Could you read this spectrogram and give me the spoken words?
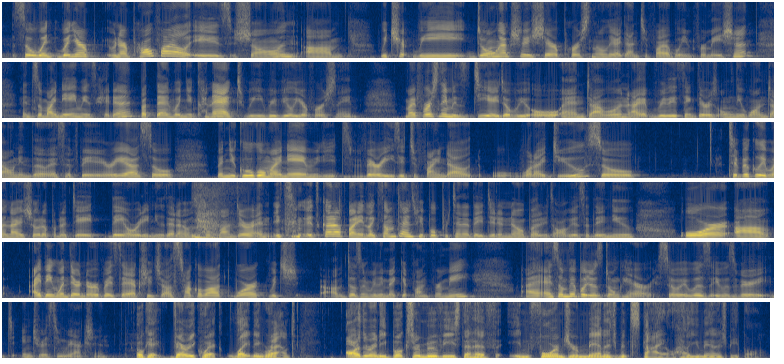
So when when your when our profile is shown, um, we tr- we don't actually share personally identifiable information, and so my name is hidden. But then when you connect, we reveal your first name. My first name is D A W O O N Dawoon. I really think there is only one Dawoon in the SF Bay area. So when you Google my name, it's very easy to find out what I do. So typically when I showed up on a date, they already knew that I was a co-founder, and it's it's kind of funny. Like sometimes people pretend that they didn't know, but it's obvious that they knew. Or uh, I think when they're nervous, they actually just talk about work, which uh, doesn't really make it fun for me. Uh, and some people just don't care. So it was it was a very interesting reaction. Okay, very quick, lightning round. Are there any books or movies that have informed your management style, how you manage people?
